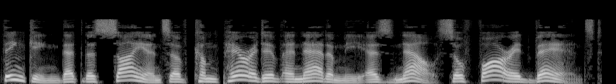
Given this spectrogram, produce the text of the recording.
thinking that the science of comparative anatomy is now so far advanced,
